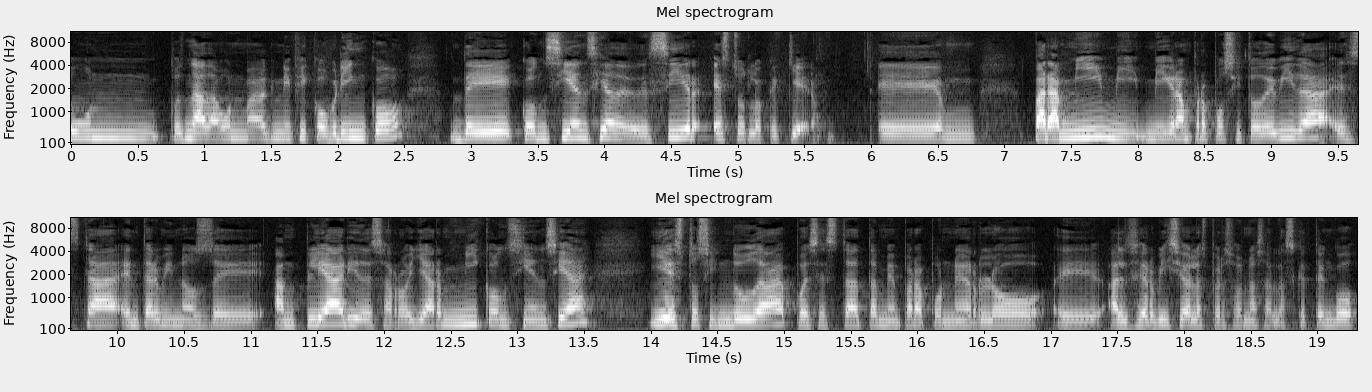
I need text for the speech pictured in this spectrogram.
un, pues nada, un magnífico brinco de conciencia de decir, esto es lo que quiero Em, para mí, mi, gran propósito de vida está en términos de ampliar y desarrollar mi conciencia y esto sin duda pues está también para ponerlo eh, al servicio de las personas a las que tengo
